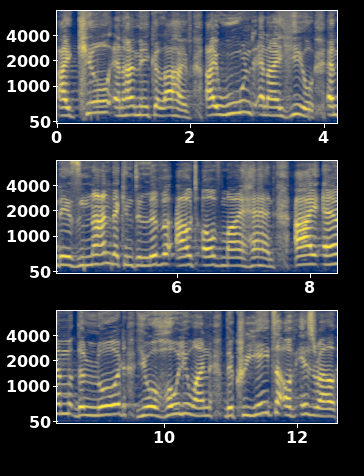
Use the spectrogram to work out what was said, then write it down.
I kill and I make alive, I wound and I heal, and there is none that can deliver out of my hand. I am the Lord, your Holy One, the Creator of Israel,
